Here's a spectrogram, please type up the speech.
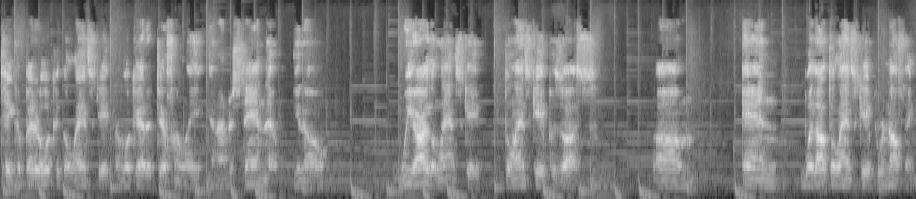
take a better look at the landscape and look at it differently and understand that you know we are the landscape. The landscape is us. Um, and without the landscape, we're nothing.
